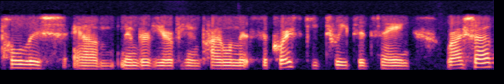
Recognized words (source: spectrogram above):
Polish um, member of European Parliament, Sikorski, tweeted saying, Russia,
